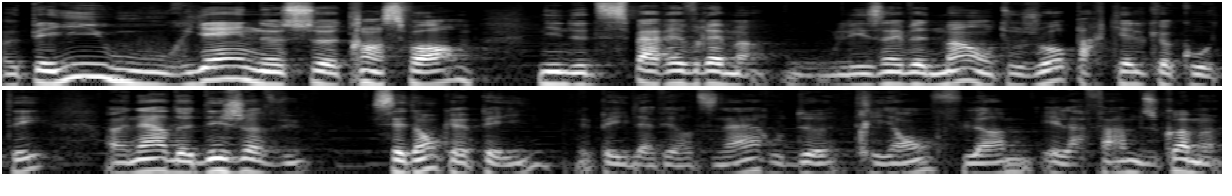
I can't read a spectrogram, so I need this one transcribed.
un pays où rien ne se transforme ni ne disparaît vraiment, où les événements ont toujours, par quelques côtés, un air de déjà-vu. C'est donc un pays, le pays de la vie ordinaire, où de triomphe l'homme et la femme du commun,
